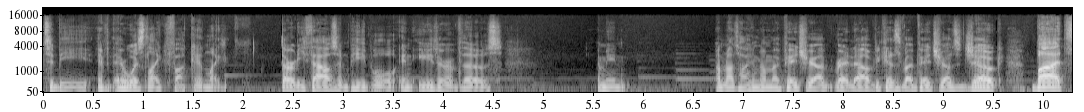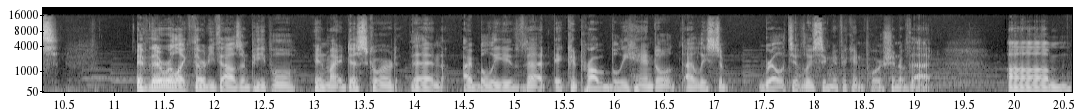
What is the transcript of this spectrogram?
to be, if there was like fucking like 30,000 people in either of those, I mean, I'm not talking about my Patreon right now because my Patreon's a joke, but if there were like 30,000 people in my Discord, then I believe that it could probably handle at least a relatively significant portion of that. Um,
